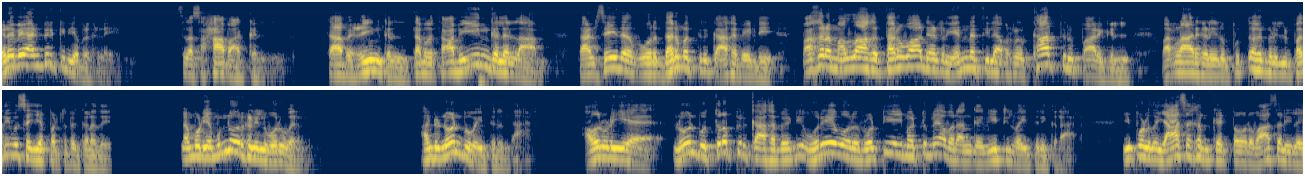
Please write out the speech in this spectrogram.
எனவே அன்பிற்குரியவர்களே சில சஹாபாக்கள் தாபீன்கள் தபு தாபீன்கள் எல்லாம் தான் செய்த ஒரு தர்மத்திற்காக வேண்டி பகரம் அல்லாஹ் தருவான் என்ற எண்ணத்தில் அவர்கள் காத்திருப்பார்கள். வரலாறுகளிலும் புத்தகங்களிலும் பதிவு செய்யப்பட்டிருக்கிறது. நம்முடைய முன்னோர்களில் ஒருவர் அன்று நோன்பு வைத்திருந்தார். அவருடைய நோன்பு துறப்பிற்காக வேண்டி ஒரே ஒரு ரொட்டியை மட்டுமே அவர் அங்கே வீட்டில் வைத்திருக்கிறார். இப்பொழுது யாசகம் கேட்பவர் வாசலிலே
